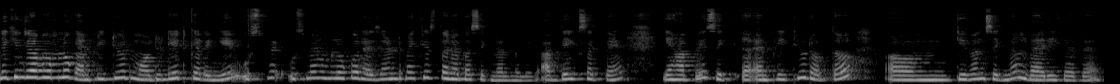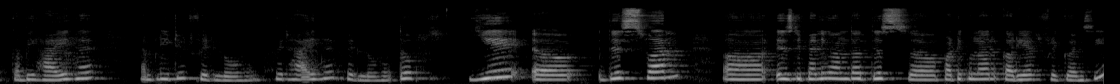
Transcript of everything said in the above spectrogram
लेकिन जब हम लोग एम्पलीट्यूड मॉड्यूलेट करेंगे, उसमें उसमें हम लोग को रिज़ल्ट में किस तरह का सिग्नल मिलेगा? आप देख सकते हैं, यहाँ पे amplitude of the given signal vary कर रहा है। कभी हाई है एम्पलीट्यूड फिर लो है, फिर हाई है, फिर लो है। तो ये this one is on the this uh, particular carrier frequency.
